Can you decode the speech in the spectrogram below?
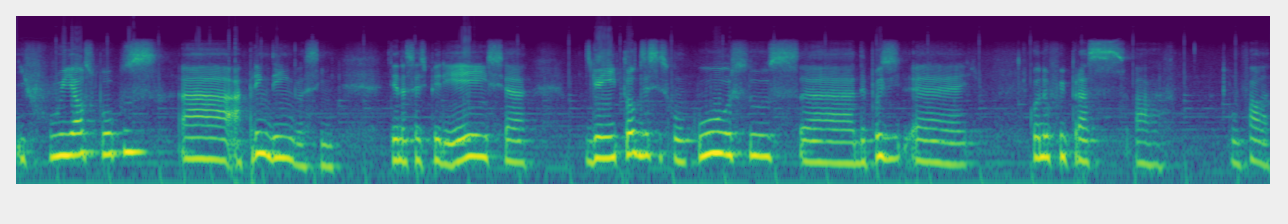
e fui aos poucos uh, aprendendo assim tendo essa experiência, ganhei todos esses concursos. Uh, depois, é, quando eu fui para as. Uh, como fala?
